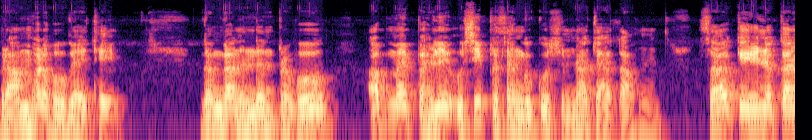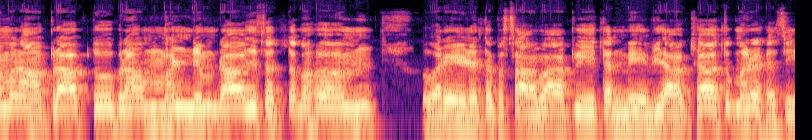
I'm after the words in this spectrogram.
ब्राह्मण हो गए थे। गंगानंदन प्रभो, अब मैं पहले उसी प्रसंग को सुनना चाहता हूँ। स केन कर्मणा प्राप्त ब्राह्मण्यम राजसतम वरेण तपसा वापी तन्मे व्याख्या तुमर्हसी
